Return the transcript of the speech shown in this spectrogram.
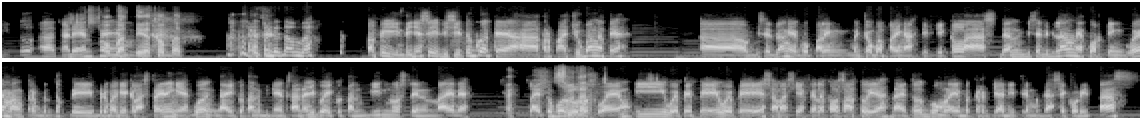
itu eh, nggak ada NPM. Tobat dia, tobat. Udah tombak. Tapi intinya sih di situ gue kayak eh, terpacu banget ya. Eh, bisa dibilang ya gue paling mencoba paling aktif di kelas dan bisa dibilang networking gue emang terbentuk di berbagai kelas training ya. Gue nggak ikutan binaan sana aja, gue ikutan binus dan lain-lain ya. Eh, Setelah itu gue lulus WMI, WPP, WPE sama CFA level 1 ya. Nah itu gue mulai bekerja di Trimegah Sekuritas,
